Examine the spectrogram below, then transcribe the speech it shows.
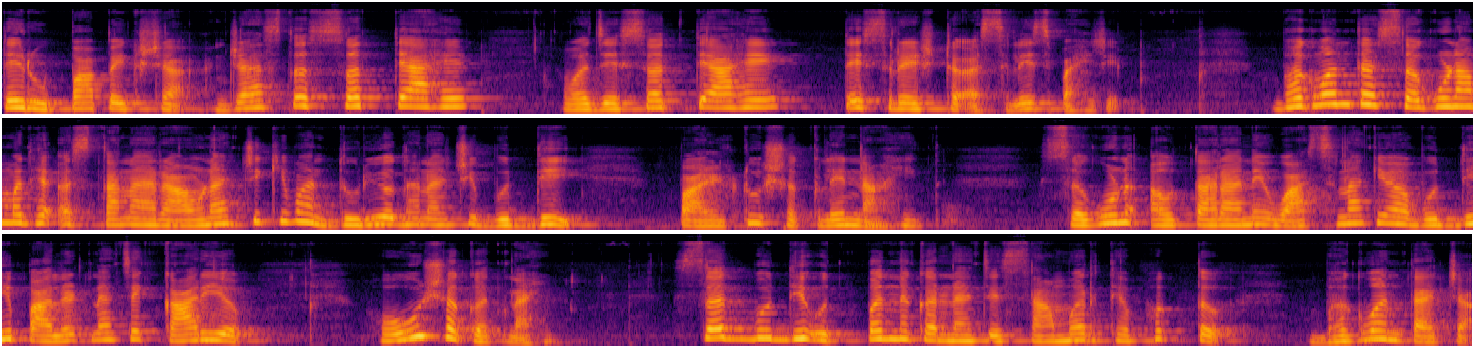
ते रूपापेक्षा जास्त सत्य आहे व जे सत्य आहे ते श्रेष्ठ असलेच पाहिजे. भगवंत सगुणामध्ये असताना रावणाची किंवा दुर्योधनाची बुद्धी पालटू शकले नाहीत. सगुण अवताराने वासना किंवा बुद्धी पालटण्याचे कार्य होऊ शकत नाही. सद्बुद्धी उत्पन्न करण्याचे सामर्थ्य फक्त भगवंताच्या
